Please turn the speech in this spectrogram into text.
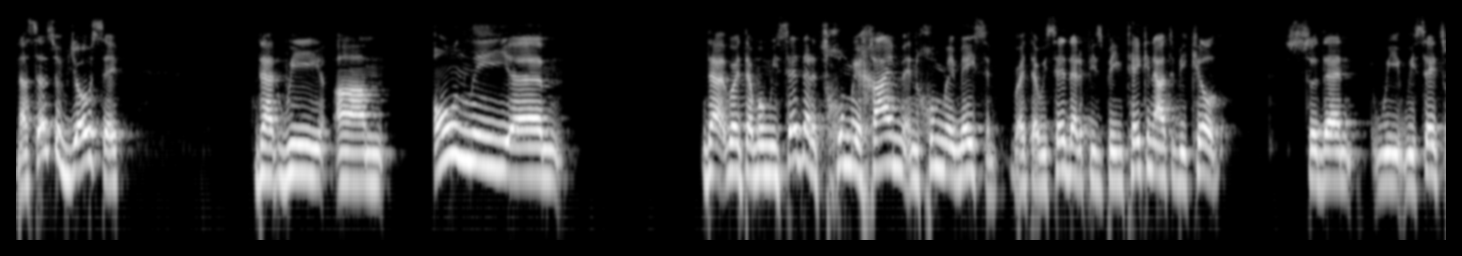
Now says Rav Yosef that we um, only um, that right that when we said that it's chumrei chaim and chumrei mesim, right? That we said that if he's being taken out to be killed, so then we, we say it's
